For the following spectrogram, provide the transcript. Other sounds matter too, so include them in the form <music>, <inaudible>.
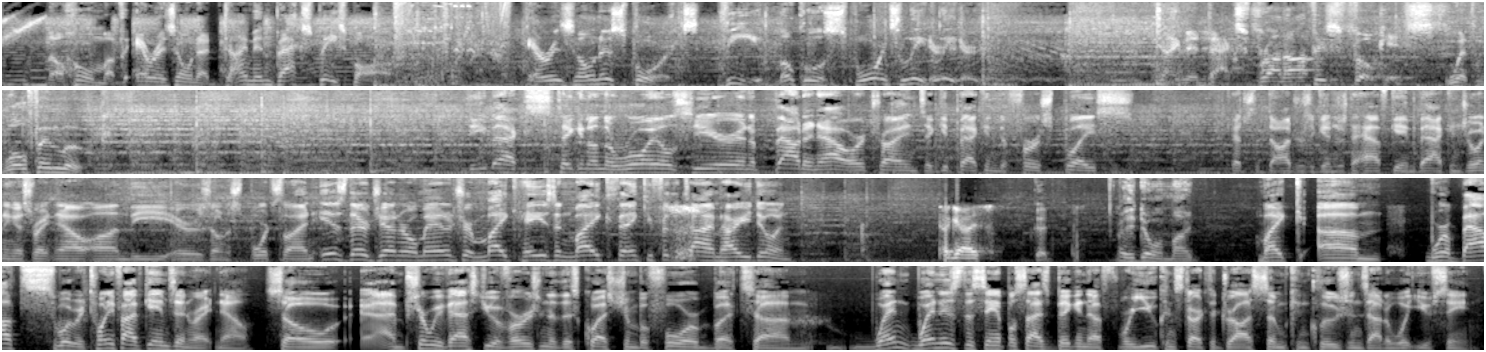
the home of Arizona Diamondbacks baseball. Arizona Sports, the local sports leader. leader. Diamondbacks front office focus with Wolf and Luke. D-backs taking on the Royals here in about an hour, trying to get back into first place. Catch the Dodgers again, just a half game back. And joining us right now on the Arizona Sports Line is their general manager, Mike Hazen. Mike, thank you for the time. How are you doing? Hi, guys. Good. How you doing, Mike? Mike, um, we're about what we're 25 games in right now, so I'm sure we've asked you a version of this question before. But um, when when is the sample size big enough where you can start to draw some conclusions out of what you've seen?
